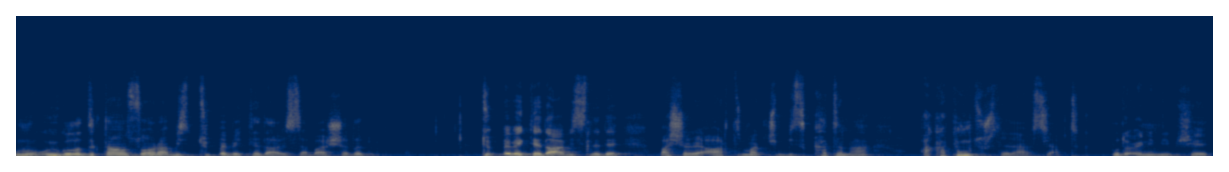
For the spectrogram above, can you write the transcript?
Bunu uyguladıktan sonra biz tüp bebek tedavisine başladık. Tüp bebek tedavisinde de başarıyı artırmak için biz kadına akapunktur tedavisi yaptık. Bu da önemli bir şey.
